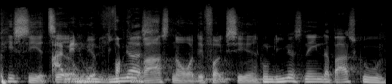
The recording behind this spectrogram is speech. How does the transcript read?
pisse irriteret, Ej, men hun hun bliver fucking ligner- rasende over det, folk siger. Hun ligner sådan en, der bare skulle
